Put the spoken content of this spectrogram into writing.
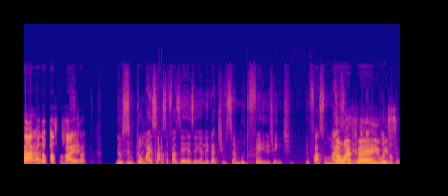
colocar- quando eu passo raiva. eu sou- o que eu mais faço é fazer resenha negativa. Isso é muito feio, gente. Eu faço mais Não é feio, negativa isso-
